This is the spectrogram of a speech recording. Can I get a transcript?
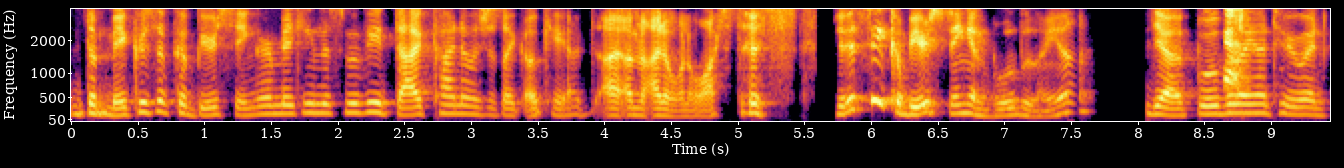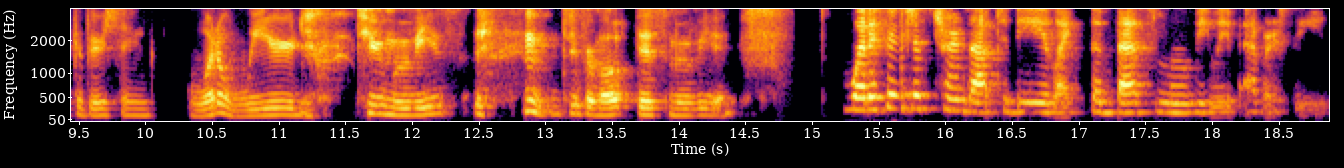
the makers of Kabir Singh are making this movie. That kind of was just like, okay, I, I, I'm I don't want to watch this. did it say kabir singh and Bhul Bhulaiya? Yeah, Bhul Bhulaiya 2 and Kabir Singh. what a weird two movies to promote this movie in What if it just turns out to be like the best movie we've ever seen?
